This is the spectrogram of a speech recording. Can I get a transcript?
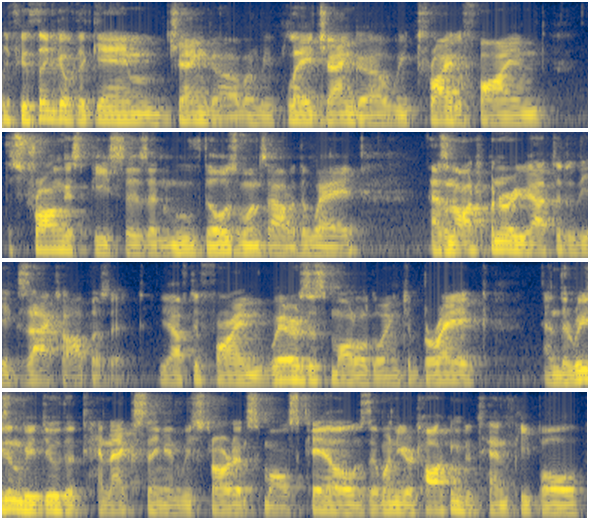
if you think of the game Jenga, when we play Jenga, we try to find the strongest pieces and move those ones out of the way. As an entrepreneur, you have to do the exact opposite. You have to find where is this model going to break. And the reason we do the 10xing and we start in small scale is that when you're talking to 10 people,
